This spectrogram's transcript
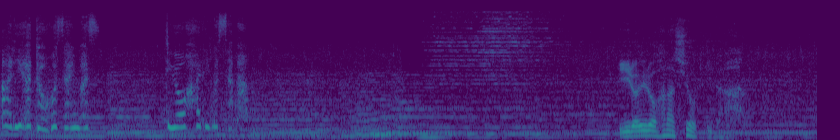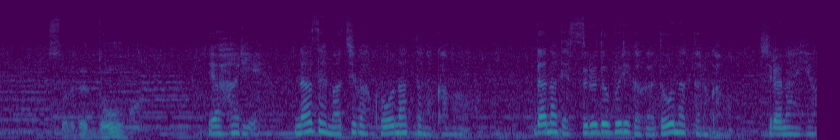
ありがとうございます。デュオハリム様。いろいろ話を聞いたでどう思うやはりなぜ町がこうなったのかも。ダナでスルドブリガがどうなったのかも知らないよ。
